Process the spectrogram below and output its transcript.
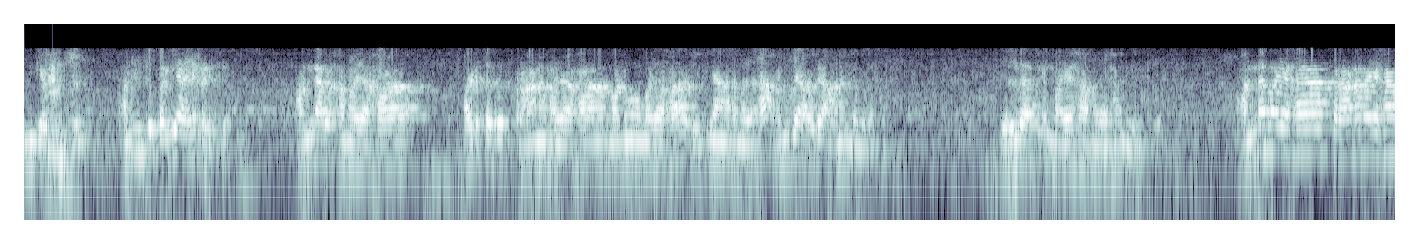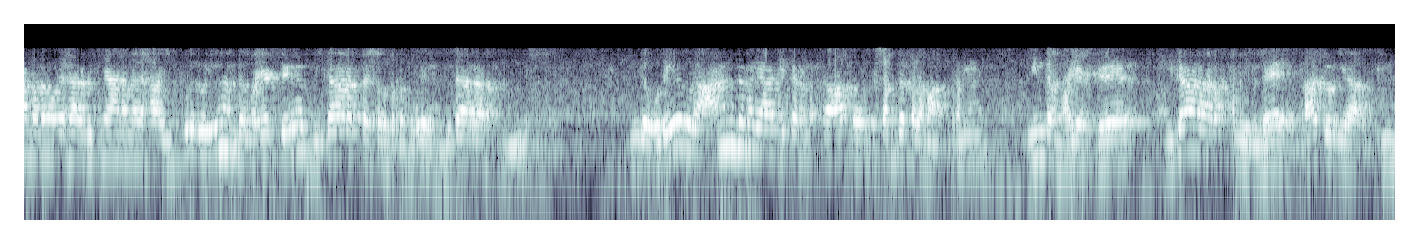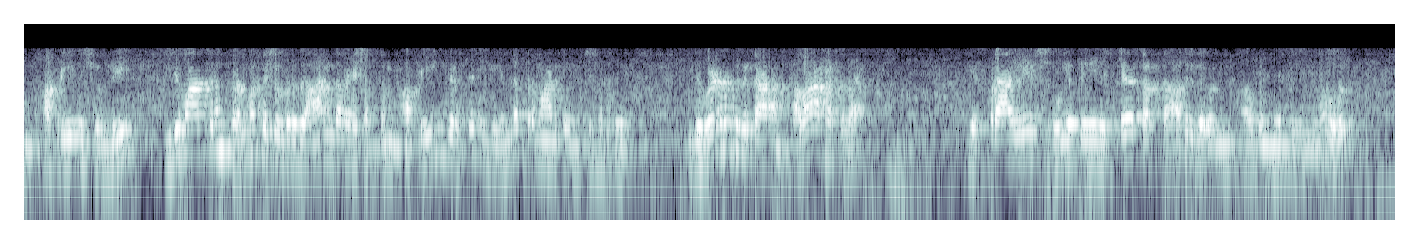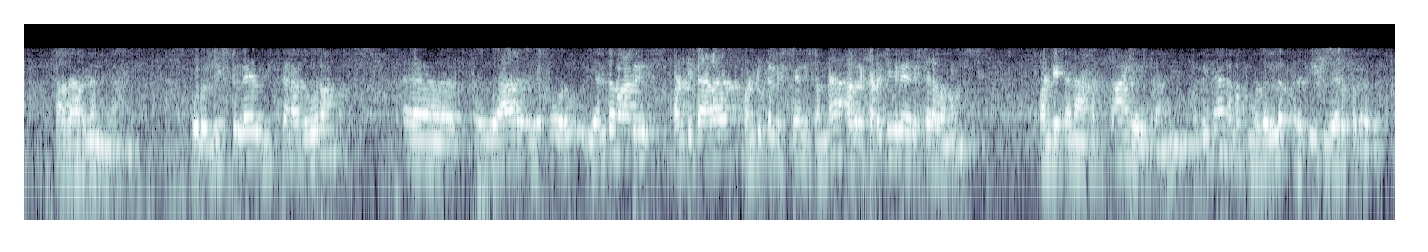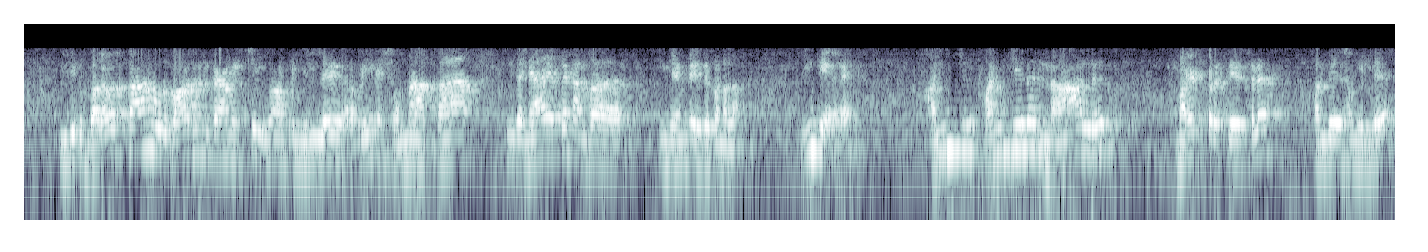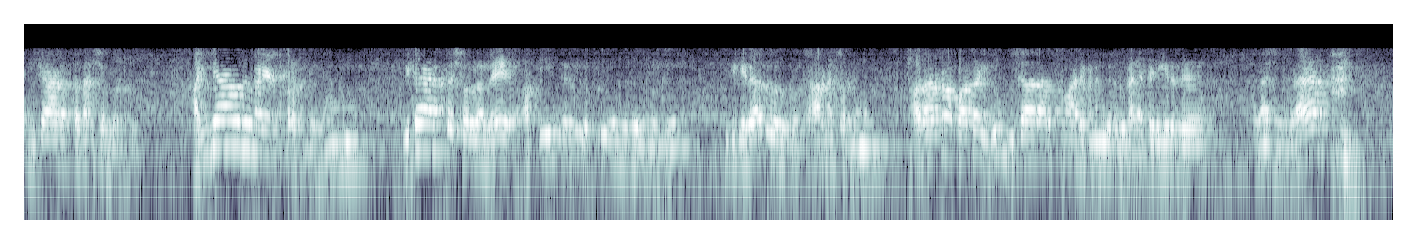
இங்கே அஞ்சு பரியாயம் இருக்கு அன்னரசமயா அடுத்தது பிராணமயா மனோமயா விஜயானமயா அஞ்சாவது ஆனந்தமயம் எல்லாத்தையும் மயகா மயகான்னு இருக்கு அன்னமயா பிராணமயா மனோமயா விஜயானமயா இவ்வளவுலையும் அந்த மயட்டு விகாரத்தை சொல்றது. விகாரார்த்தம்னு சொல்றது. இந்த ஒரே ஒரு ஆனந்தமயாதிகரண சப்தத்துல மாத்திரம் இந்த மயக்கு விகாரார்த்தம் இல்லை பிராச்சுரியார்த்தம் அப்படின்னு சொல்லி இது மாத்திரம் பிரம்மத்தை சொல்றது ஆனந்தமய சப்தம் அப்படிங்கிறத நீங்க எந்த பிரமாணத்தை வச்சுக்கிறது இது விடுறதுக்கு காரணம் தவாகத்துல எப்ராயே சூயத்தை வச்ச தத் தாதிரிக அவகமியத்தைன்னு ஒரு சாதாரண ஞானி ஒரு லிஸ்ட்ல இத்தனை தூரம் யார் ஒரு எந்த மாதிரி பண்டிதால பண்டித லிஸ்ட்னு சொன்னா அவர் கடைசியில இருக்கிறவனும் பண்டிதனாகத்தான் இருக்கணும் அப்படிதான் நமக்கு முதல்ல பிரதீதி ஏற்படுறது இதுக்கு பலவத்தான ஒரு பாதகம் காமிச்சு இவன் அப்படி இல்லை அப்படின்னு சொன்னாதான் இந்த நியாயத்தை நம்ம இங்க எங்க இது பண்ணலாம் இங்க அஞ்சு அஞ்சுல நாலு மயப்பிரத்யத்துல சந்தேகம் இல்லை விகாரத்தை தான் சொல்றது அஞ்சாவது மயப்பிரத்தியம் விகாரத்தை சொல்லலே அப்படிங்கிறது எப்படி வந்தது உங்களுக்கு? இதுக்கு ஏதாவது ஒரு காரணம் சொல்லணும். சாதாரணமா பார்த்தா இதுவும் விகாரார்த்தமா இருக்கணுங்கிறது தானே தெரிகிறது. அதான் சொல்ற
